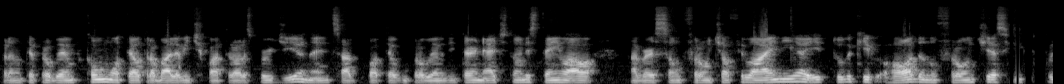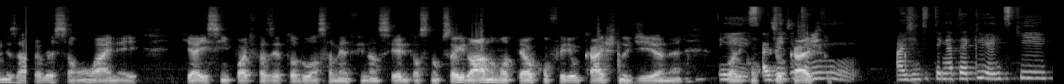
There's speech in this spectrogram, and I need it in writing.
para não ter problema, porque como o motel trabalha 24 horas por dia, né, a gente sabe que pode ter algum problema de internet, então eles têm lá a versão front offline e aí tudo que roda no front é sincronizar para a versão online aí que aí sim pode fazer todo o lançamento financeiro. Então, você não precisa ir lá no motel conferir o caixa no dia, né? Pode Isso. A gente, tem, a gente tem até clientes que,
